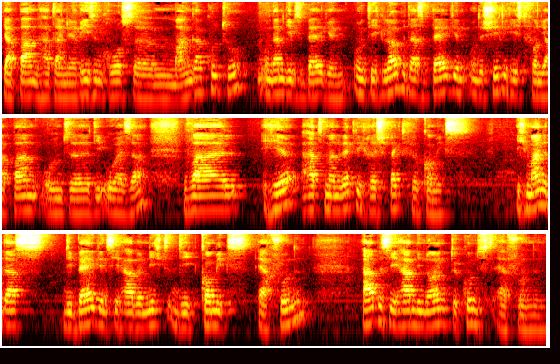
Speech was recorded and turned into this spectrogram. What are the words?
Japan hat eine riesengroße Manga-Kultur. Und dann gibt es Belgien. Und ich glaube, dass Belgien unterschiedlich ist von Japan und äh, die USA, weil hier hat man wirklich Respekt für Comics. Ich meine, dass die Belgier, sie haben nicht die Comics erfunden, aber sie haben die neunte Kunst erfunden,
